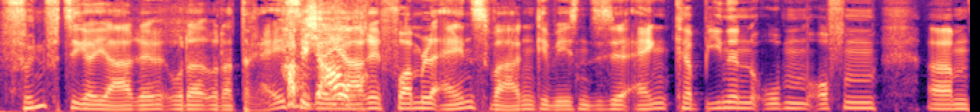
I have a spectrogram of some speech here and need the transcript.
50er Jahre oder, oder Hab 30er ich auch. Jahre Formel 1 Wagen gewesen, diese Einkabinen oben offen ähm,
